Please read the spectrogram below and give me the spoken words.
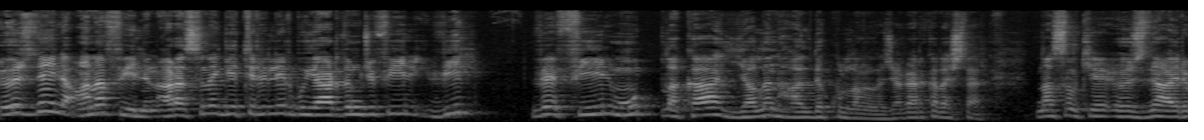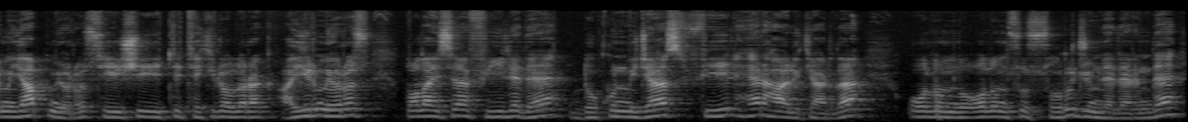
Özne ile ana fiilin arasına getirilir bu yardımcı fiil will ve fiil mutlaka yalın halde kullanılacak arkadaşlar. Nasıl ki özne ayrımı yapmıyoruz. She, it'i tekil olarak ayırmıyoruz. Dolayısıyla fiile de dokunmayacağız. Fiil her halükarda olumlu, olumsuz soru cümlelerinde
